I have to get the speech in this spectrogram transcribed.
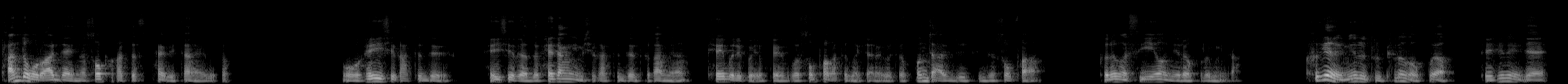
단독으로 앉아 있는 소파 같은 스타일 있잖아요. 그죠? 뭐 회의실 같은데, 회의실이라도 회장님실 같은데 들어가면 테이블 있고 옆에 뭐 소파 같은 거 있잖아요. 그죠? 혼자 앉을 수 있는 소파. 그런 걸 CEO이라고 부릅니다. 크게 의미를 둘 필요는 없고요. 대신에 이제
